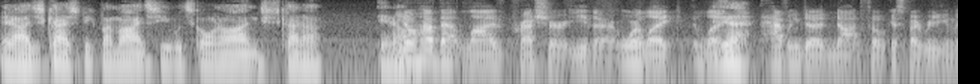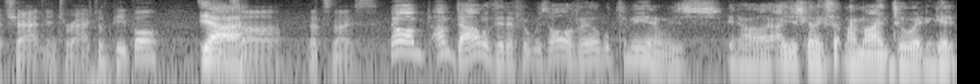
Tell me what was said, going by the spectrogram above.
you know, I just kind of speak my mind, see what's going on, just kind of, you know. You don't have that live pressure either, or like like Yeah. having to not focus by reading the chat and interact with people. yeah. that's, uh, that's nice. No, I'm I'm down with it. If it was all available to me and it was, you know, I just gotta set my mind to it and get,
